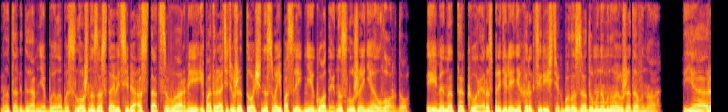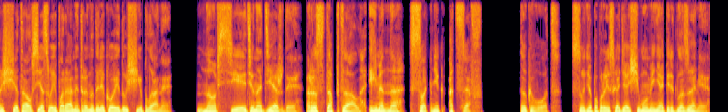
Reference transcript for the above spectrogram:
Но тогда мне было бы сложно заставить себя остаться в армии и потратить уже точно свои последние годы на служение лорду. Именно такое распределение характеристик было задумано мной уже давно. Я рассчитал все свои параметры на далеко идущие планы. Но все эти надежды растоптал именно сотник отцев. Так вот, судя по происходящему у меня перед глазами,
